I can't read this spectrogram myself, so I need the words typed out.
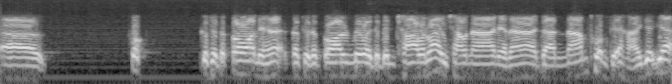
เอ่อพวกเกษตรกรเนี่ยฮะเกษตรกรไม่ว่าจะเป็นชาวไร่ชาวนาเนี่ยนะอาจารย์น้ำท่วมเสียหายเยอะแยะ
